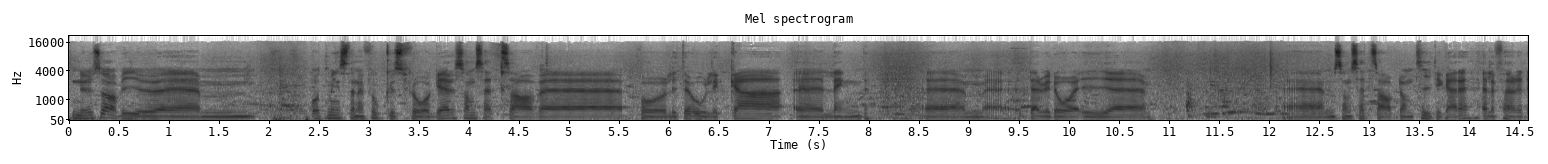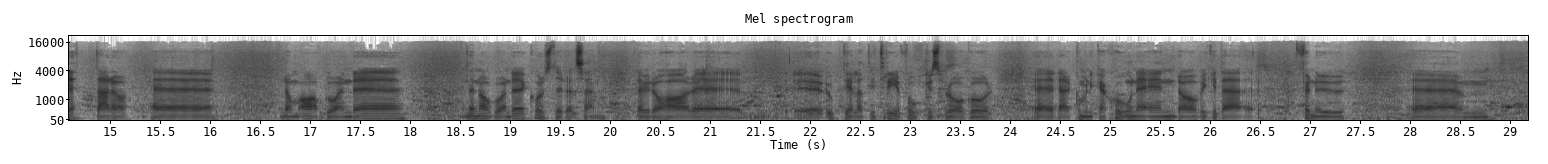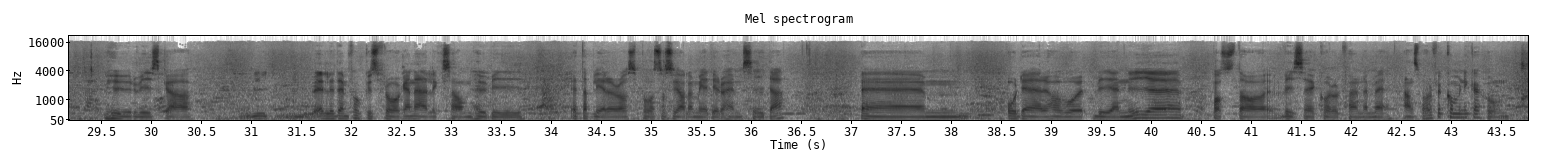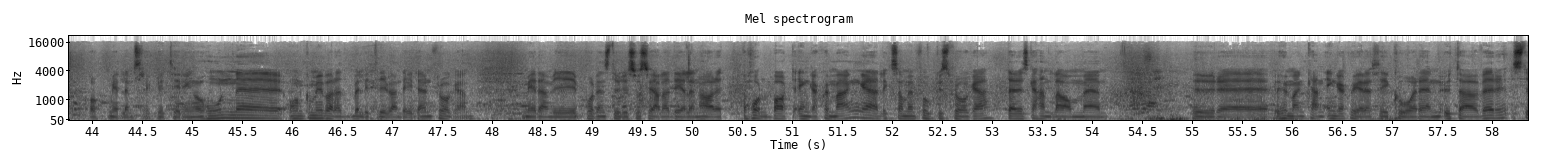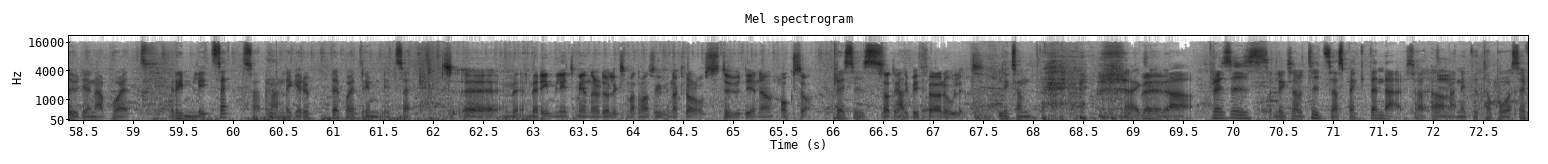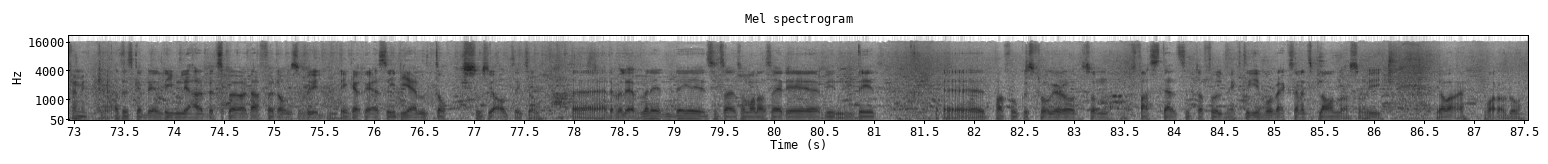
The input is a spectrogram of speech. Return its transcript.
Nu så har vi ju ehm, åtminstone fokusfrågor som sätts av eh, på lite olika eh, längd. Ehm, där vi då i eh, Ehm, som sätts av de tidigare, eller före detta då, eh, de avgående, den avgående kårstyrelsen där vi då har eh, eh uppdelat i tre fokusfrågor. Eh, där kommunikation är en dag, vilket är för nu. Eh, hur vi ska eller den fokusfrågan är liksom hur vi etablerar oss på sociala medier och hemsida. Ehm, och där har vi en ny eh, post vice kårordförande med ansvar för kommunikation och medlemsrekrytering och hon, eh, hon kommer ju vara väldigt drivande i den frågan. Medan vi på den studiesociala delen har ett hållbart engagemang, är liksom en fokusfråga där det ska handla om eh, hur, eh, hur man kan engagera sig i kåren utöver studierna på ett rimligt sätt så att man lägger upp det på ett rimligt sätt. Så, eh, med, med rimligt menar du då liksom att man ska kunna klara av studierna också? Precis. Så att det inte blir för roligt? Liksom, Ja, exakt. ja, precis, liksom tidsaspekten där så att man inte tar på sig för mycket. Att det ska bli en rimlig arbetsbörda för de som vill engagera sig ideellt och socialt. Liksom. Eh, är det väl det. Men det, det är som, sagt, som man säger, det är, det är ett par fokusfrågor då, som fastställs av fullmäktige vår verksamhetsplan då, som vi jobbar med, varav då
